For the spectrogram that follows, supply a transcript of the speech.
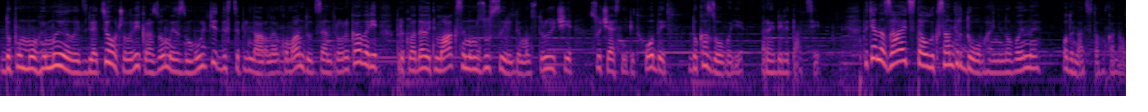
допомоги милиць. Для цього чоловік разом із мультидисциплінарною командою центру рекавері прикладають максимум зусиль, демонструючи сучасні підходи доказової реабілітації. Тетяна Заєць та Олександр Довгань. Новини 11 каналу.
